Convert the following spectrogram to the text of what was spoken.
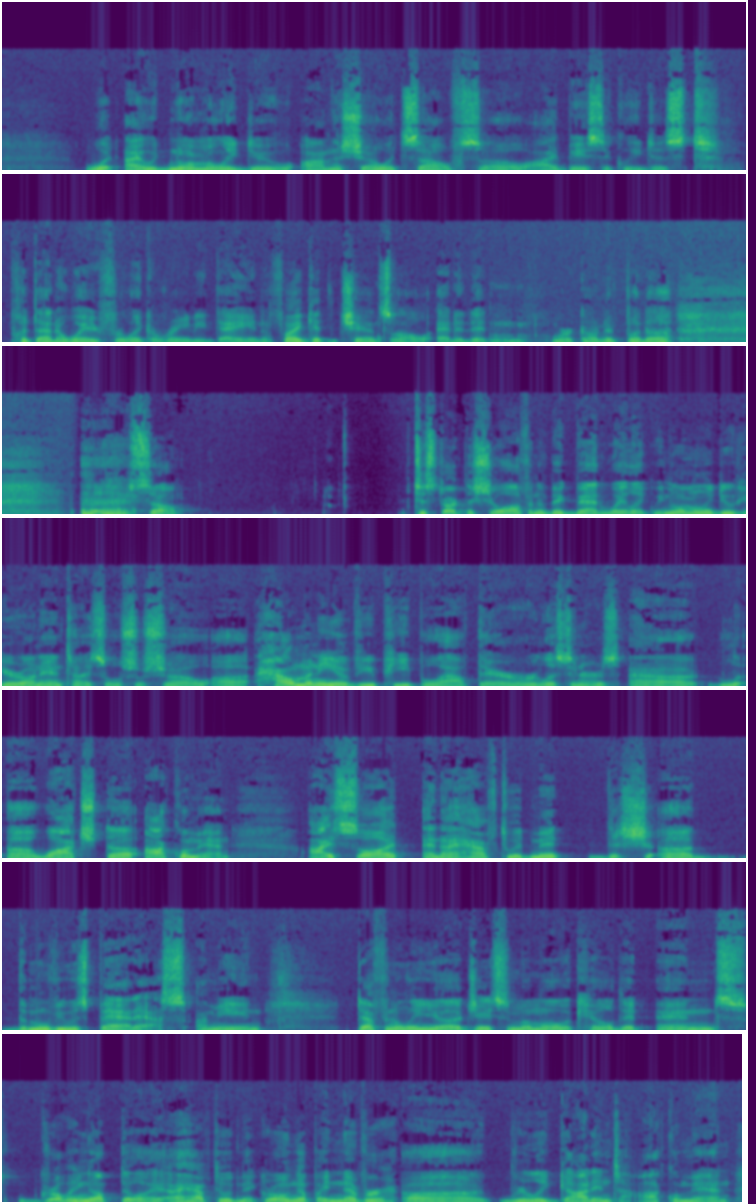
what I would normally do on the show itself, so I basically just put that away for like a rainy day, and if I get the chance, I'll edit it and work on it. But uh, so to start the show off in a big bad way, like we normally do here on Antisocial Show, uh, how many of you people out there or listeners uh, uh, watched uh, Aquaman? I saw it, and I have to admit the sh- uh, the movie was badass. I mean, definitely uh, Jason Momoa killed it. And growing up, though, I, I have to admit, growing up, I never really got into Aquaman.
